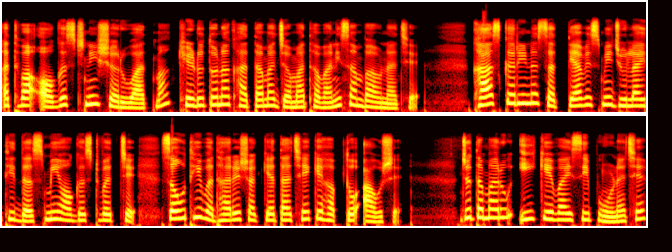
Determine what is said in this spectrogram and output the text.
અથવા ઓગસ્ટની શરૂઆતમાં ખેડૂતોના ખાતામાં જમા થવાની સંભાવના છે. ખાસ કરીને સત્યાવીસમી જુલાઈથી દસમી ઓગસ્ટ વચ્ચે સૌથી વધારે શક્યતા છે કે હપ્તો આવશે. જો તમારું ઈ કેવાયસી પૂર્ણ છે,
